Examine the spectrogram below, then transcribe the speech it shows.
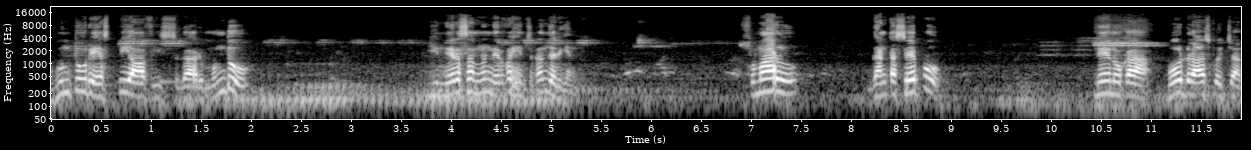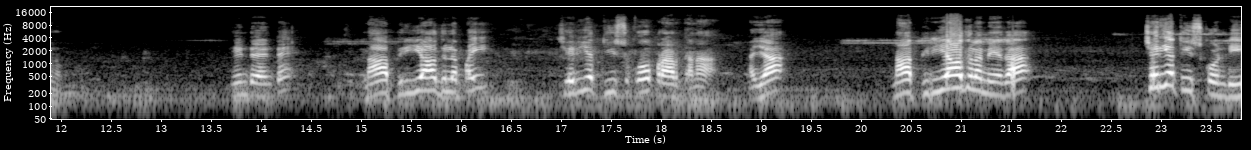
గుంటూరు ఎస్పీ ఆఫీస్ గారి ముందు ఈ నిరసనను నిర్వహించడం జరిగింది. సుమారు గంట సేపు నేను ఒక బోర్డు రాసుకొచ్చాను. ఏంటంటే నా ఫిర్యాదులపై చర్య తీసుకో ప్రార్థన. అయ్యా నా ఫిర్యాదుల మీద చర్య తీసుకోండి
